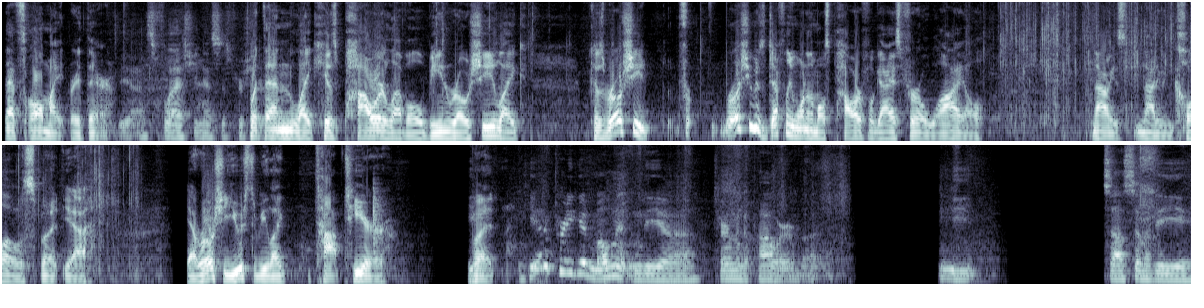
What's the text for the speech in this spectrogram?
That's All Might right there. Yeah, his flashiness is for sure. But then like his power level being Roshi, like because Roshi, for, Roshi was definitely one of the most powerful guys for a while. Now he's not even close, but yeah, yeah. Roshi used to be like top tier, but he had a pretty good moment in the uh, tournament of power, but he saw some of the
